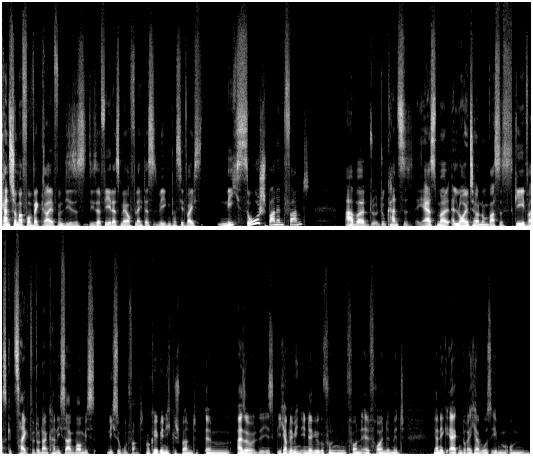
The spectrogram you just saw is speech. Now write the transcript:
kann es schon mal vorweggreifen. Dieses, dieser Fehler ist mir auch vielleicht deswegen passiert, weil ich es nicht so spannend fand. Aber du, du kannst erstmal erläutern, um was es geht, was gezeigt wird. Und dann kann ich sagen, warum ich es nicht so gut fand. Okay, bin ich gespannt. Ähm, also, ich habe nämlich ein Interview gefunden von Elf Freunde mit Yannick Erkenbrecher, wo es eben um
